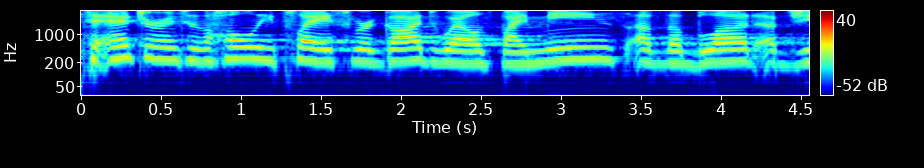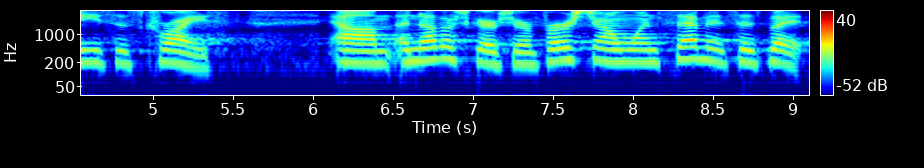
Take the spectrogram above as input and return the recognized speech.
to enter into the holy place where God dwells by means of the blood of Jesus Christ. Um, another scripture in 1 John 1 7, it says, but,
